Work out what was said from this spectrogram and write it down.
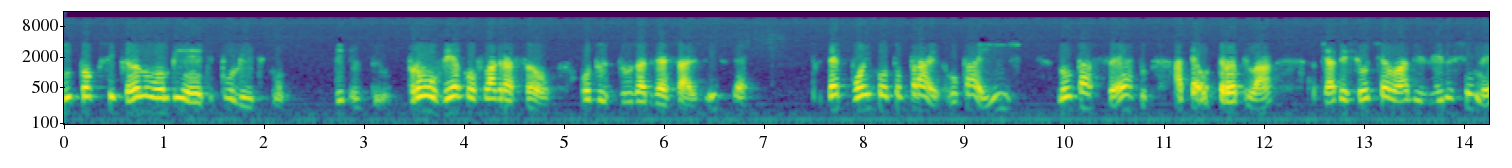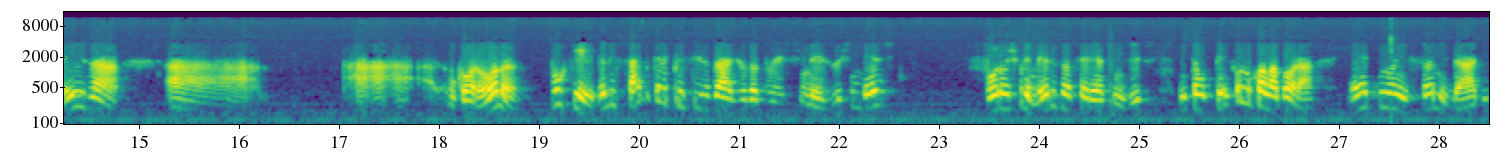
intoxicando o ambiente político, de, de, promover a conflagração ou do, dos adversários. Isso é, depõe contra o, país. Não está certo. Até o Trump lá já deixou de chamar de vírus chinês a, a, a, a, o corona. Por quê? Ele sabe que ele precisa da ajuda dos chineses. Os chineses foram os primeiros a serem atingidos, então tem como colaborar. É de uma insanidade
